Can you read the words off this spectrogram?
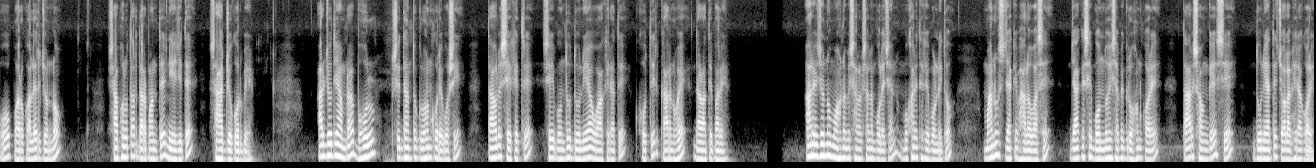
ও পরকালের জন্য সফলতার দ্বারপ্রান্তে নিয়ে যেতে সাহায্য করবে। আর যদি আমরা ভুল সিদ্ধান্ত গ্রহণ করে বসি, তাহলে সেক্ষেত্রে সেই বন্ধু দুনিয়া ও আখিরাতে ক্ষতির কারণ হয়ে দাঁড়াতে পারে। আর এজন্য মহানবী সাল্লাহ সাল্লাম বলেছেন, বুখারি থেকে বর্ণিত, মানুষ যাকে ভালোবাসে, যাকে সে বন্ধু হিসাবে গ্রহণ করে, তার সঙ্গে সে দুনিয়াতে চলাফেরা করে।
